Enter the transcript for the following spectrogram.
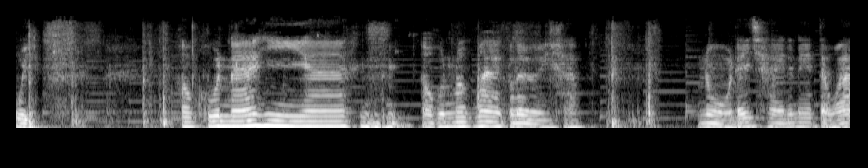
อุ้ยขอบคุณนะเฮีย ขอบคุณมากๆเลยครับ หนูได้ใช้แน่ๆแต่ว่า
